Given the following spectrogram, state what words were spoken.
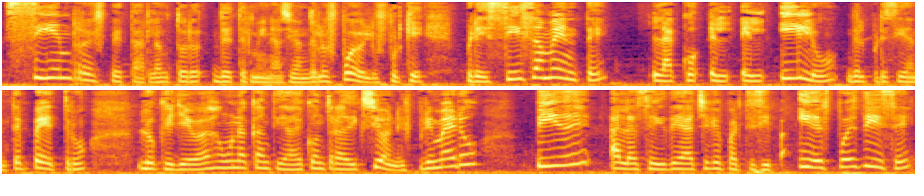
sin respetar la autodeterminación de los pueblos, porque precisamente el, el, hilo del presidente Petro lo que lleva es a una cantidad de contradicciones. Primero, pide a la CIDH que participa y después dice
